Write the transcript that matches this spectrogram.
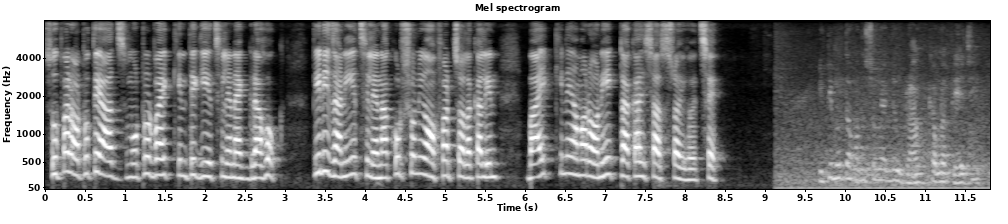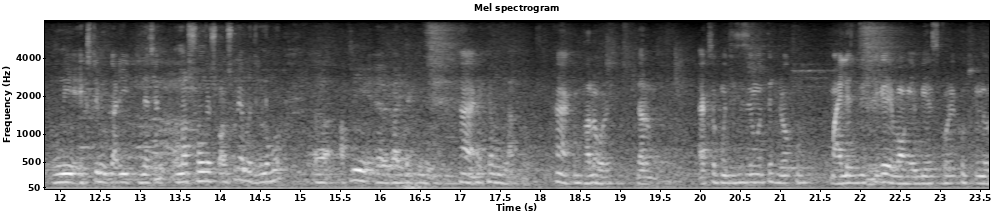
সুপার অটোতে আজ মোটর বাইক কিনতে গিয়েছিলেন এক গ্রাহক। তিনি জানিয়েছিলেন আকর্ষণীয় অফার চলাকালীন বাইক কিনে আমার অনেক টাকায় সাশ্রয় হয়েছে। ইতিমধ্যে আমাদের সঙ্গে একজন গ্রাহককে আমরা পেয়েছি। উনি এক্সট্রিম গাড়ি কিনেছেন। ওনার সঙ্গে সরাসরি আমরা জেনে নেব আপনি গাড়িটা কিনুন হ্যাঁ। কেমন লাগল? হ্যাঁ খুব ভালো করে দারুণ। একশো পঁচিশ সিসির মধ্যে হিরো খুব মাইলেজ দিক থেকে এবং এবিএস করে খুব সুন্দর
